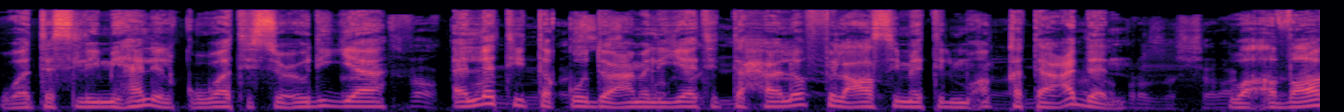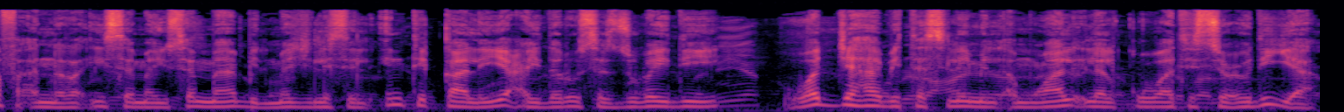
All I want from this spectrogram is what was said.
وتسليمها للقوات السعودية التي تقود عمليات التحالف في العاصمة المؤقتة عدن. وأضاف أن رئيس ما يسمى بالمجلس الانتقالي عيدروس الزبيدي وجه بتسليم الأموال إلى القوات السعودية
